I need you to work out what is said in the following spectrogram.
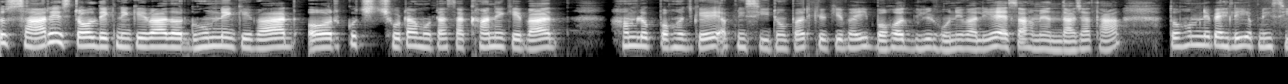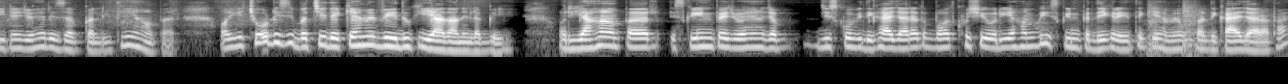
तो सारे स्टॉल देखने के बाद और घूमने के बाद और कुछ छोटा मोटा सा खाने के बाद हम लोग पहुँच गए अपनी सीटों पर क्योंकि भाई बहुत भीड़ होने वाली है, ऐसा हमें अंदाज़ा था। तो हमने पहले ही अपनी सीटें जो है रिज़र्व कर ली थी यहाँ पर। और ये छोटी सी बच्ची देख के हमें वेदू की याद आने लग गई। और यहाँ पर स्क्रीन पे जो है, जब जिसको भी दिखाया जा रहा है तो बहुत खुशी हो रही है। हम भी स्क्रीन पे देख रहे थे कि हमें ऊपर दिखाया जा रहा था।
